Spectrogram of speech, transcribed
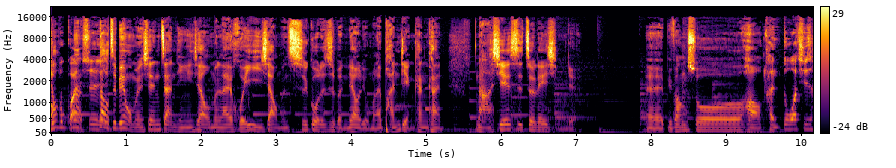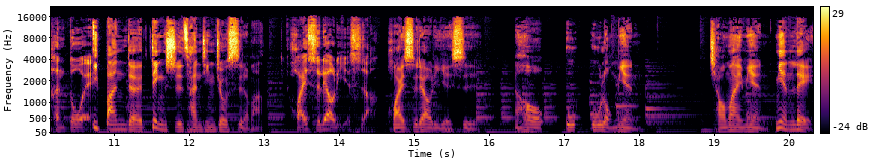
就不管是、哦、到这边，我们先暂停一下，我们来回忆一下我们吃过的日本料理，我们来盘点看看哪些是这类型的。呃，比方说，好，很多，其实很多哎。一般的定食餐厅就是了嘛。怀石料理也是啊，怀石料理也是。然后乌乌龙面、荞麦面、面类、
